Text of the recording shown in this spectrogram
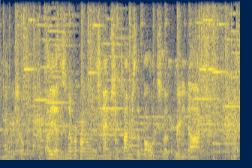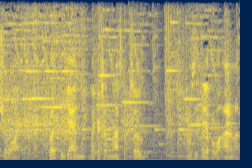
The memory's awful. Oh yeah, there's another problem with this game. Sometimes the bolts look really dark. Not sure why. But again, like I said in the last episode, or was it the other one? I don't know.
